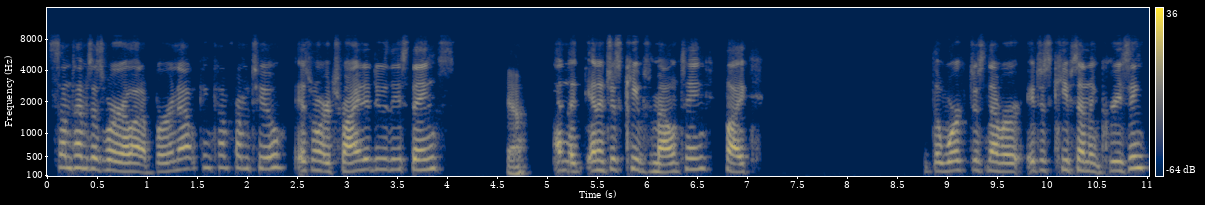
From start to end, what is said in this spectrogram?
sometimes that's where a lot of burnout can come from too is when we're trying to do these things Yeah. and the and it just keeps mounting like the work just never it just keeps on increasing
